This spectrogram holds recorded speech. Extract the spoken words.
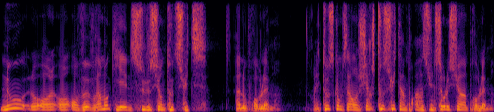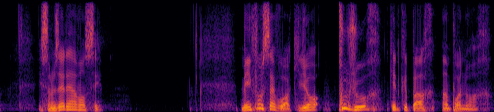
nous, on veut vraiment qu'il y ait une solution tout de suite à nos problèmes. On est tous comme ça, on cherche tout de suite une solution à un problème. Et ça nous aide à avancer. Mais il faut savoir qu'il y aura toujours, quelque part, un point noir.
